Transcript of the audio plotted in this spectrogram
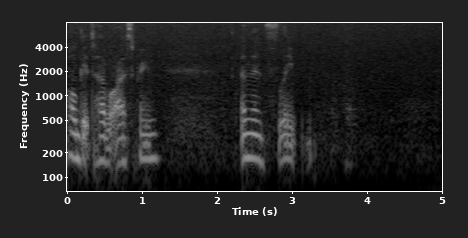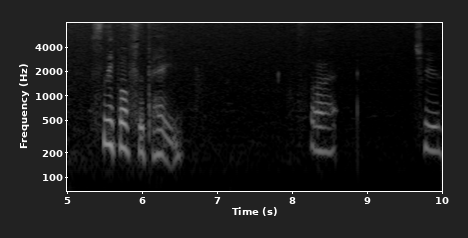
I'll get to have ice cream and then sleep sleep off the pain. Alright. Cheers.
